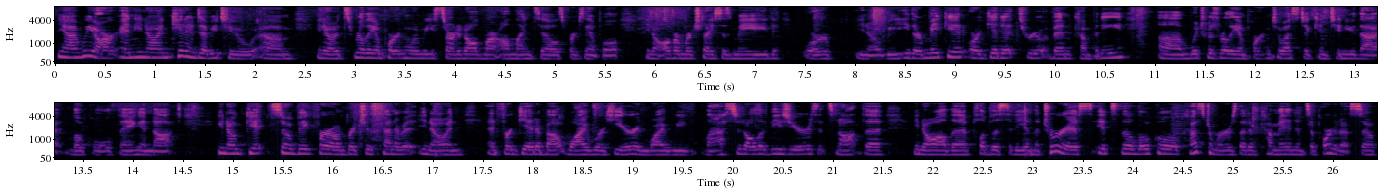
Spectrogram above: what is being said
Yeah, we are. And, you know, and Ken and Debbie too, um, you know, it's really important when we started all of our online sales, for example, you know, all of our merchandise is made or, you know, we either make it or get it through a Bend company, um, which was really important to us to continue that local thing and not, you know, get so big for our own britches kind of, you know, and, and forget about why we're here and why we've lasted all of these years. It's not the, you know, all the publicity and the tourists, it's the local customers that have come in and supported us. So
